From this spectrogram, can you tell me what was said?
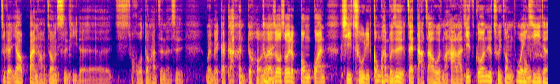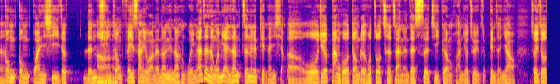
这个要办好这种实体的活动，他真的是。”我也没嘎嘎很多，有时候所谓的公关其处理，公关不是在打招呼什么哈啦，其实公关就处于这种危机的公共关系，就人群众非商业往来那种，你那种很微妙，啊，这很微妙，他们争那个点很小。呃，我觉得办活动的或做策展人，在设计各种环节，就就变成要，所以说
